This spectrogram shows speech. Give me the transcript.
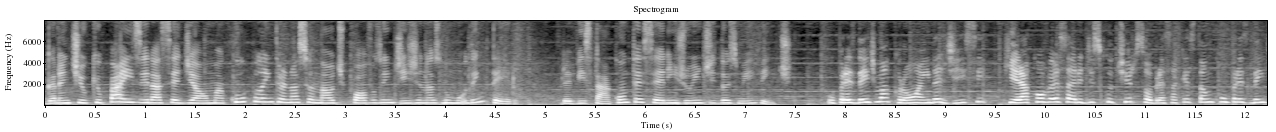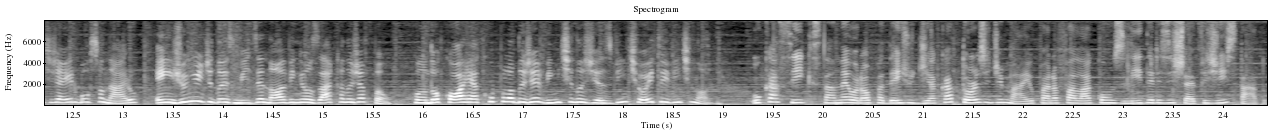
garantiu que o país irá sediar uma cúpula internacional de povos indígenas no mundo inteiro, prevista a acontecer em junho de 2020. O presidente Macron ainda disse que irá conversar e discutir sobre essa questão com o presidente Jair Bolsonaro em junho de 2019 em Osaka, no Japão, quando ocorre a cúpula do G20 nos dias 28 e 29. O cacique está na Europa desde o dia 14 de maio para falar com os líderes e chefes de Estado.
